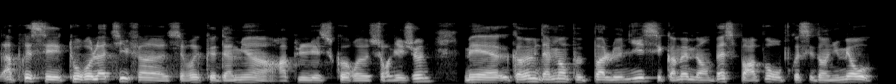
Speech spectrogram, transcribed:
après c'est tout relatif. hein. C'est vrai que Damien a rappelé les scores sur les jeunes, mais quand même Damien, on peut pas le nier, c'est quand même en baisse par rapport au précédent numéro.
